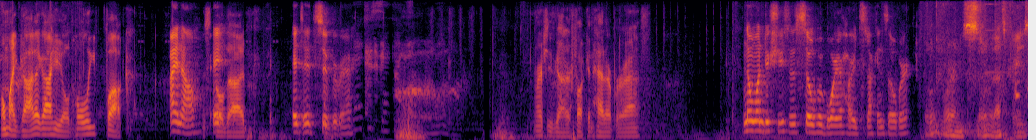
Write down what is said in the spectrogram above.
Oh my god, I got healed. Holy fuck. I know. I still It, died. it's it's super rare. 30 seconds remaining. Mercy's got her fucking head up her ass. No wonder she's a silver boy hard stuck in silver. We're in silver, that's crazy.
